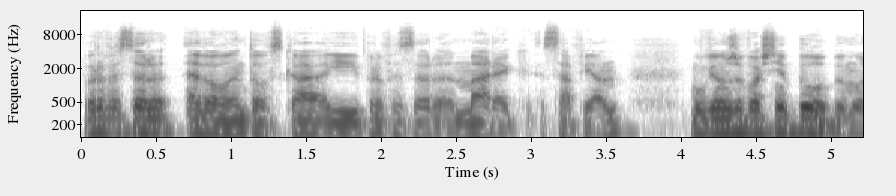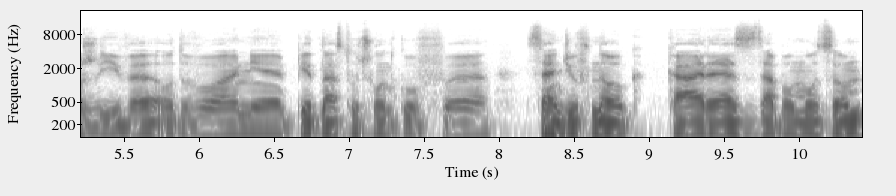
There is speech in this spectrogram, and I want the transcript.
Profesor Ewa Łętowska i profesor Marek Safian mówią, że właśnie byłoby możliwe odwołanie 15 członków e, sędziów NOK KRS za pomocą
